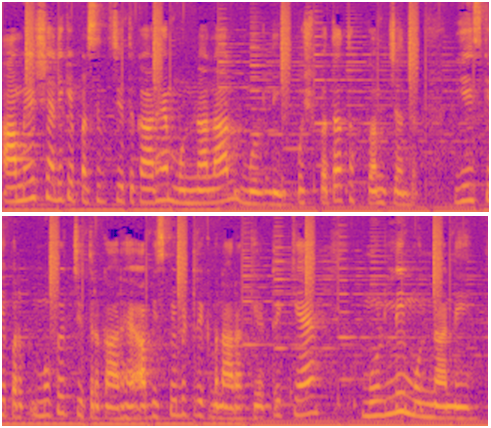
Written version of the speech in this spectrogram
आमेर शैली के प्रसिद्ध चित्रकार हैं मुन्नालाल मुरली, पुष्पदत्त हुकमचंद ये इसके प्रमुख चित्रकार हैं। अब इस पर भी ट्रिक बना रखी है। ट्रिक क्या है? मुरली मुन्ना ने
